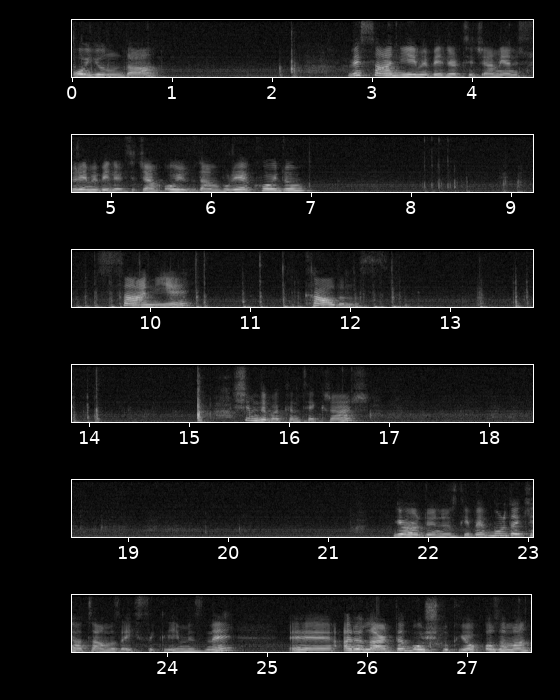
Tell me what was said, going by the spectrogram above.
Oyunda ve saniyemi belirteceğim. Yani süremi belirteceğim. O yüzden buraya koydum saniye kaldınız. Şimdi bakın tekrar. Gördüğünüz gibi buradaki hatamız eksikliğimiz ne? Ee, aralarda boşluk yok. O zaman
